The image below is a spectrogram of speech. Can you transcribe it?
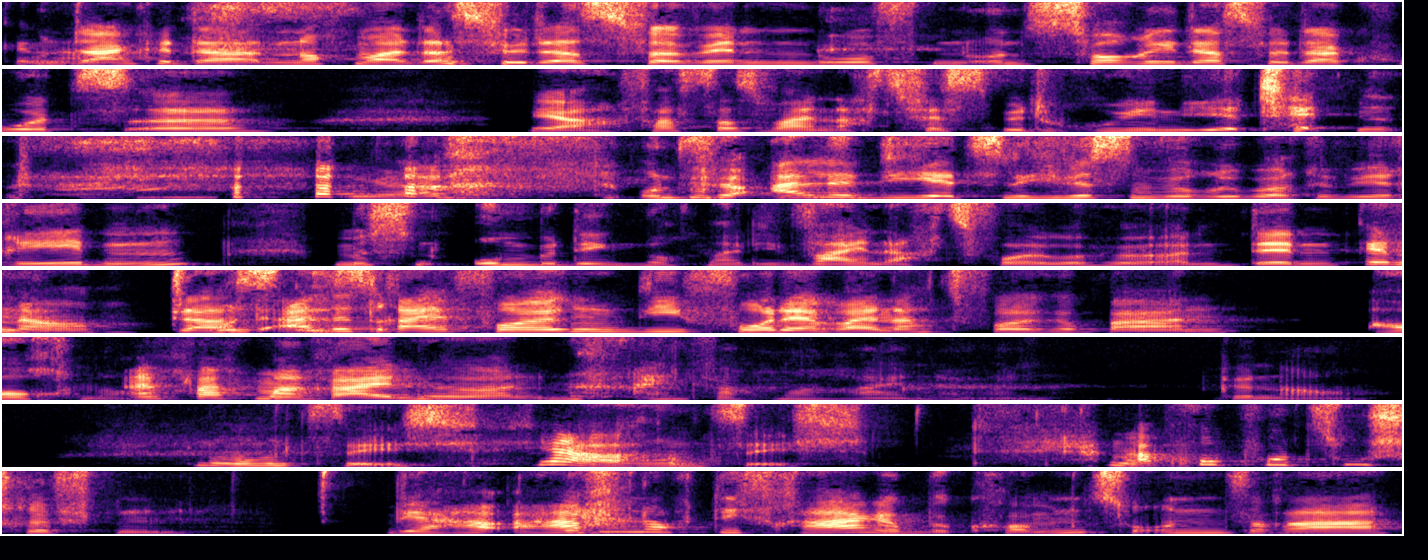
genau. Und danke da nochmal, dass wir das verwenden durften. Und sorry, dass wir da kurz, äh, ja, fast das Weihnachtsfest mit ruiniert hätten. Ja. Und für alle, die jetzt nicht wissen, worüber wir reden, müssen unbedingt nochmal die Weihnachtsfolge hören. Denn Genau. Und alle drei Folgen, die vor der Weihnachtsfolge waren. auch noch Einfach mal reinhören. einfach mal reinhören. Genau. Lohnt sich. Ja. Lohnt sich. Ja. Apropos Zuschriften. Wir ha haben noch die Frage bekommen zu unserer,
